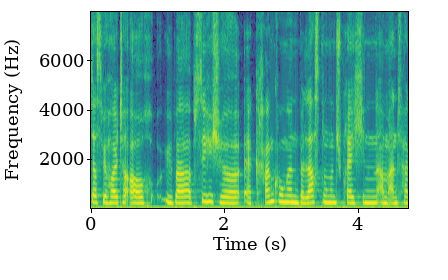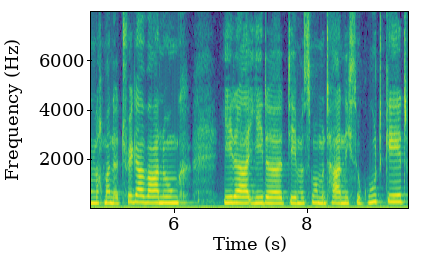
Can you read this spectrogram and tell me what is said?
dass wir heute auch über psychische Erkrankungen, Belastungen sprechen, am Anfang nochmal eine Triggerwarnung. Jeder, jede, dem es momentan nicht so gut geht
